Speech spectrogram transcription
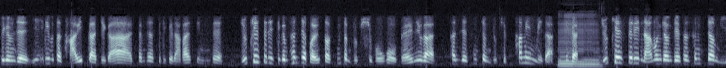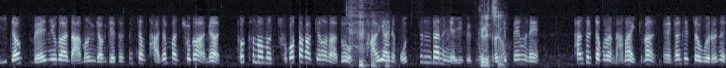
지금 이제 1위부터 4위까지가 챔피언스리그 나갈 수 있는데 뉴캐슬이 지금 현재 벌써 승점 65고 맨유가 현재 승점 63입니다. 그러니까 음. 뉴캐슬이 남은 경기에서 승점 2점, 맨유가 남은 경기에서 승점 4점만 추가하면 토트넘은 죽었다가 깨어나도 4위 안에 못 든다는 얘기거든요. 그렇죠. 그렇기 때문에 산술적으로는 남아있지만 그냥 현실적으로는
